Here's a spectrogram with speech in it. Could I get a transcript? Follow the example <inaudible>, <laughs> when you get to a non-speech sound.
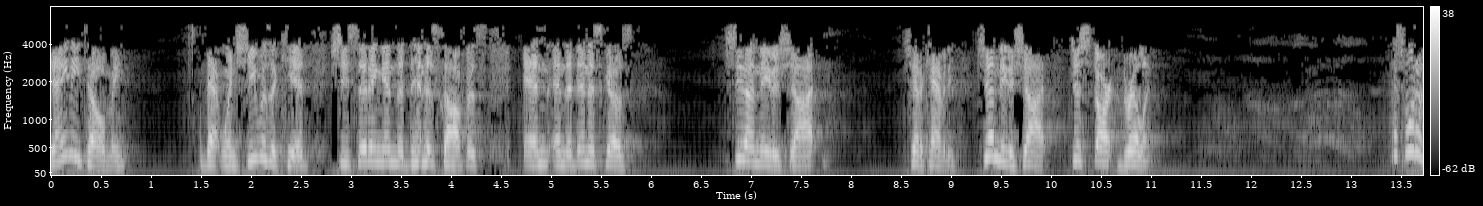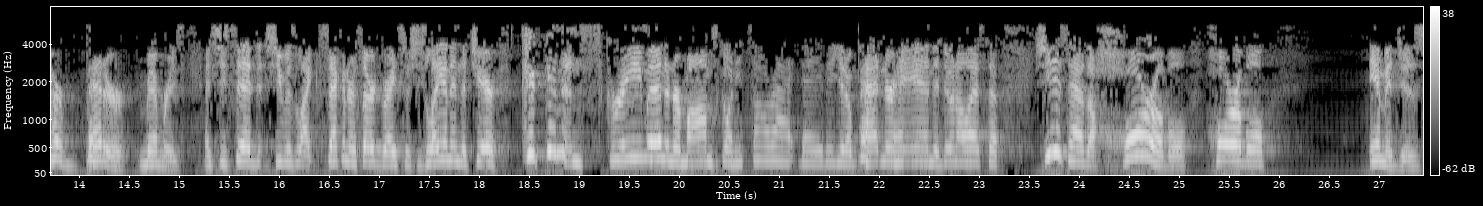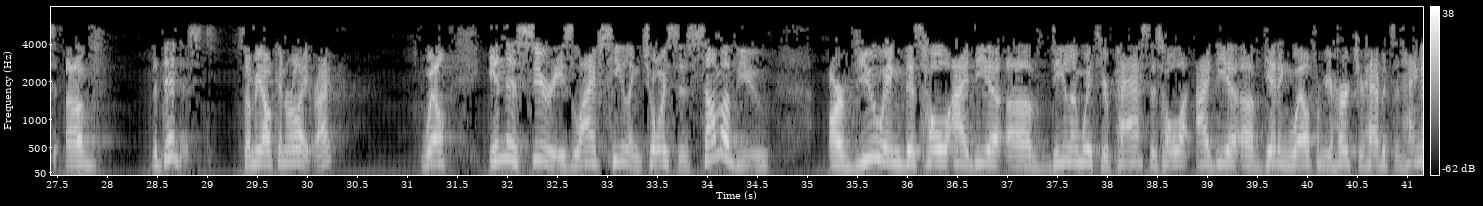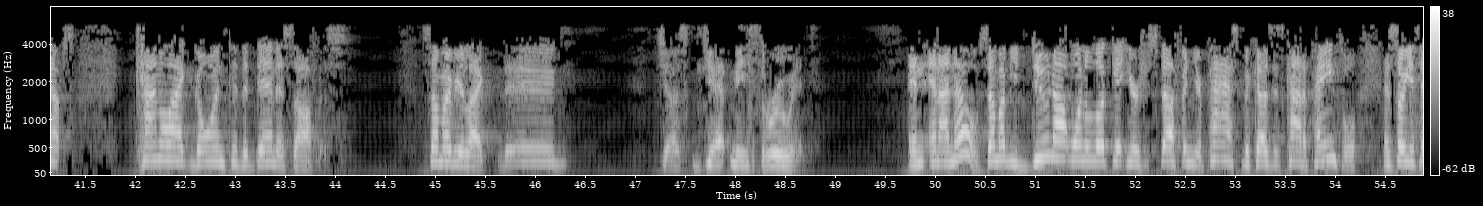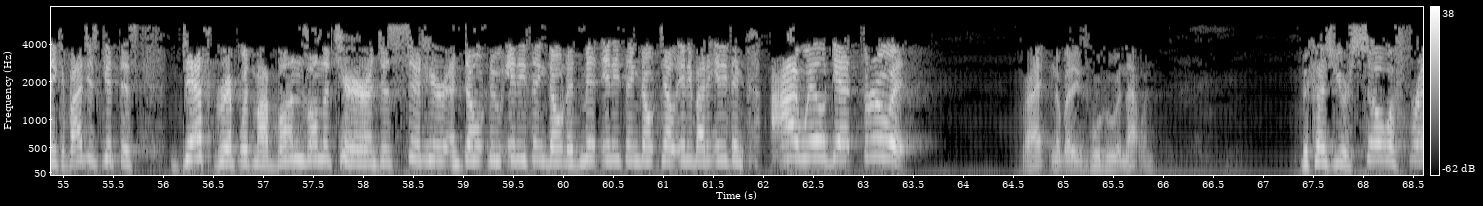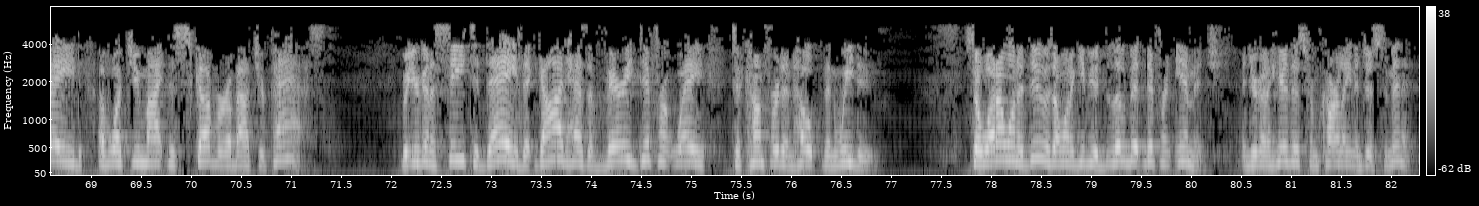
Janie told me that when she was a kid, she's sitting in the <laughs> dentist's office, and, and the dentist goes, She doesn't need a shot. She had a cavity. She doesn't need a shot. Just start drilling. That's one of her better memories. And she said she was like second or third grade, so she's laying in the chair, kicking and screaming, and her mom's going, It's all right, baby, you know, patting her hand and doing all that stuff. She just has a horrible, horrible images of the dentist. Some of y'all can relate, right? Well, in this series, Life's Healing Choices, some of you are viewing this whole idea of dealing with your past, this whole idea of getting well from your hurts, your habits, and hangups, kind of like going to the dentist's office. Some of you are like, dude, just get me through it. And, and I know some of you do not want to look at your stuff in your past because it's kind of painful. And so you think, if I just get this death grip with my buns on the chair and just sit here and don't do anything, don't admit anything, don't tell anybody anything, I will get through it. Right? Nobody's woohooing that one. Because you're so afraid of what you might discover about your past. But you're going to see today that God has a very different way to comfort and hope than we do. So, what I want to do is, I want to give you a little bit different image. And you're going to hear this from Carlene in just a minute.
